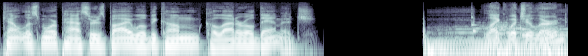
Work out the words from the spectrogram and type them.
countless more passersby will become collateral damage. Like what you learned?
